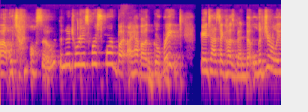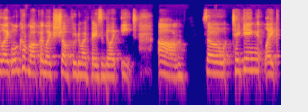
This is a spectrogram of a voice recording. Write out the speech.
uh, which I'm also the notorious worst for, but I have a great, fantastic husband that literally like will come up and like shove food in my face and be like, eat. Um, so taking like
